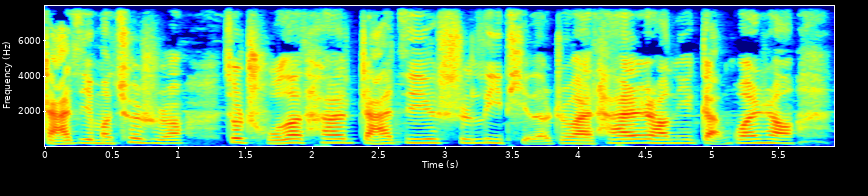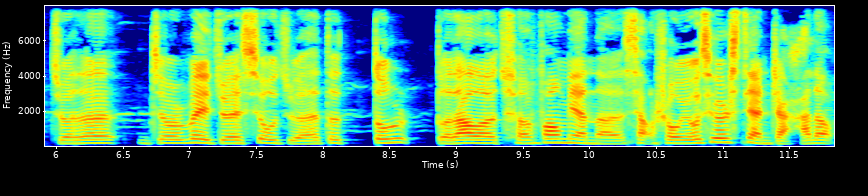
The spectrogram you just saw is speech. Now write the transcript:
炸鸡嘛，确实，就除了它炸鸡是立体的之外，它还让你感官上觉得就是味觉、嗅觉都都得到了全方面的享受，尤其是现炸的。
